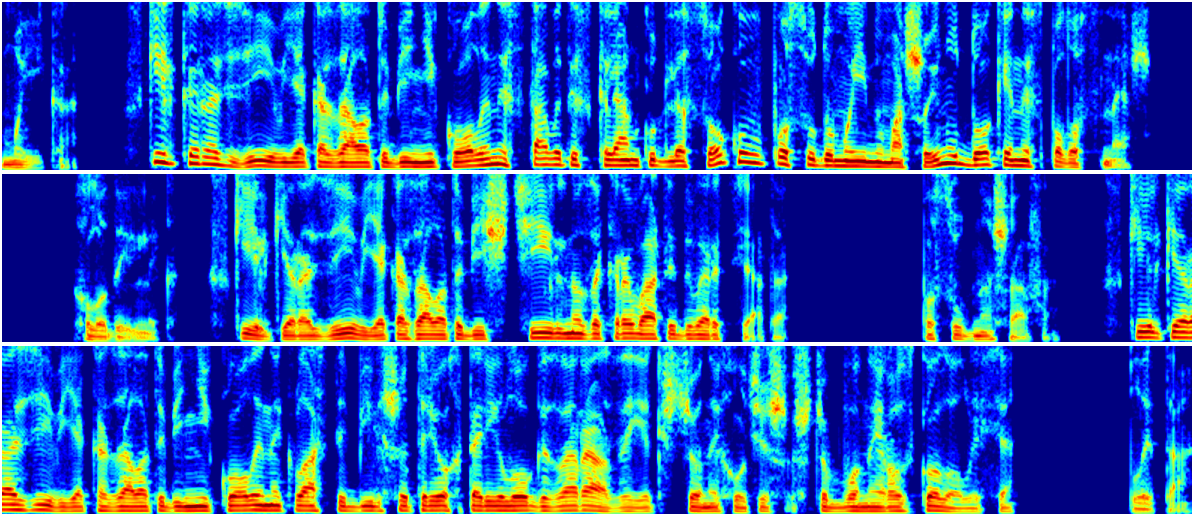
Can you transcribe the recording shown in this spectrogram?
Мийка. Скільки разів я казала тобі ніколи не ставити склянку для соку в посудомийну машину, доки не сполоснеш. Холодильник. Скільки разів я казала тобі щільно закривати дверцята. Посудна шафа. Скільки разів я казала тобі ніколи не класти більше трьох тарілок зарази, якщо не хочеш, щоб вони розкололися. Плита.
